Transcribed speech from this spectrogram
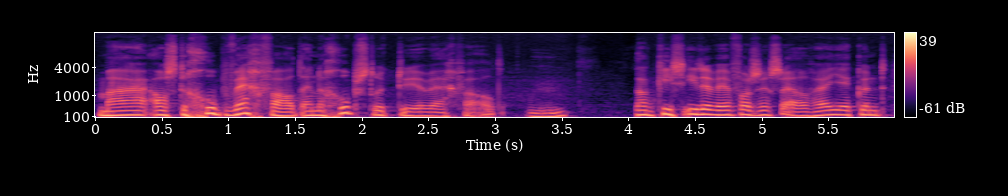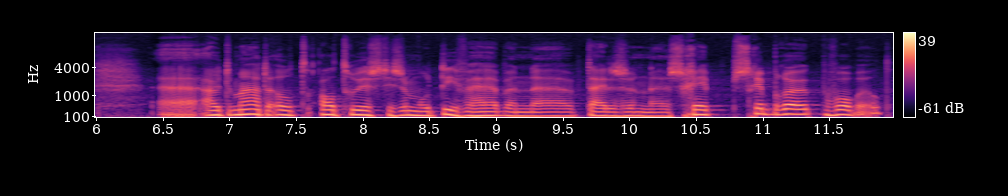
Maar als de groep wegvalt en de groepstructuur wegvalt, Mhm. dan kiest ieder weer voor zichzelf. Hè. Je kunt eh, uitermate alt- altruïstische motieven hebben tijdens een schip, schipbreuk bijvoorbeeld.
